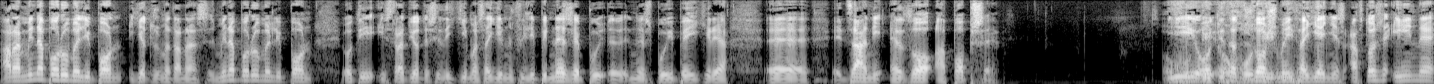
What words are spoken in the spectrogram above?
Άρα μην απορούμε λοιπόν για τους μετανάστες Μην απορούμε λοιπόν ότι οι στρατιώτες οι δικοί μας θα γίνουν Φιλιππινέζες που, ε, νες που είπε η κυρία ε, ε, Τζάνι εδώ απόψε Ο ή Χουντί- ότι ο θα τους Χουντί- δώσουμε ηθαγένειες Αυτός είναι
